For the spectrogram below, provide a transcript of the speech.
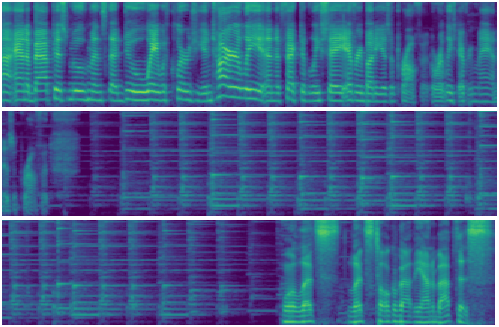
uh, Anabaptist movements that do away with clergy entirely and effectively say everybody is a prophet, or at least every man is a prophet. Well, let's let's talk about the Anabaptists.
